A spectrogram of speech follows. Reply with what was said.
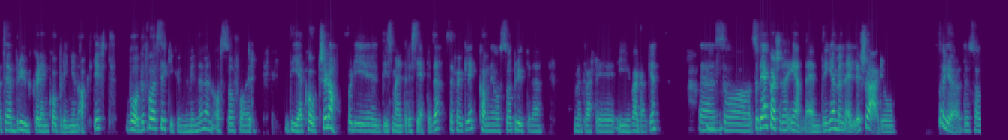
At jeg bruker den koblingen aktivt. Både for strikkekundene mine, men også for de jeg coacher. da. Fordi de som er interessert i det, selvfølgelig, kan jo også bruke det som et verktøy i hverdagen. Eh, mm. Så, så, det er kanskje den ene endringen. Men ellers så er det jo Så gjør det så,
